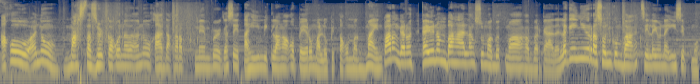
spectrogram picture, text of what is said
ako ano, Master Zerk ako na ano, kada craft member kasi tahimik lang ako pero malupit ako mag-mine. Parang ganoon. Kayo nang bahalang sumagot mga kabarkada. Lagay niyo yung rason kung bakit sila yung naisip mo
